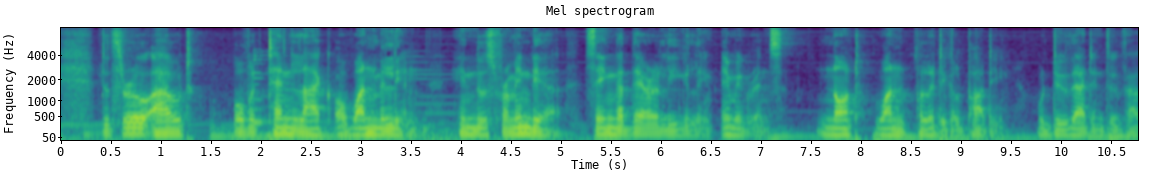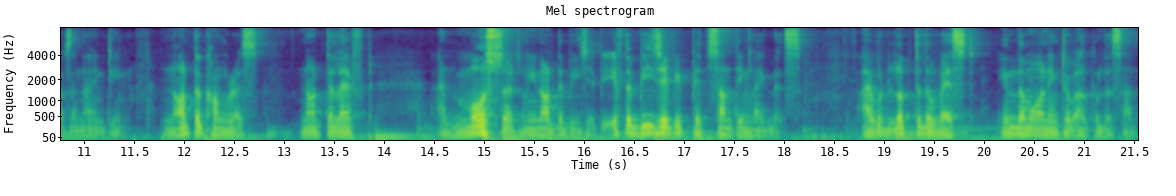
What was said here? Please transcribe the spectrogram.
to throw out over 10 lakh or 1 million Hindus from India saying that they are illegal immigrants. Not one political party would do that in 2019. Not the Congress, not the left, and most certainly not the BJP. If the BJP pitched something like this, I would look to the West in the morning to welcome the sun.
